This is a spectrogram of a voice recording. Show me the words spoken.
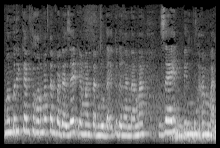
memberikan kehormatan pada Zaid yang mantan muda itu dengan nama Zaid bin Muhammad.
